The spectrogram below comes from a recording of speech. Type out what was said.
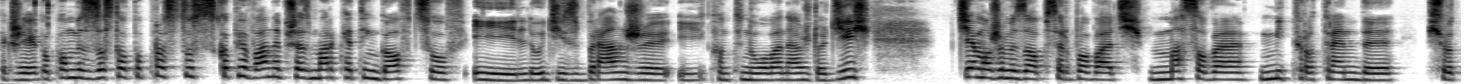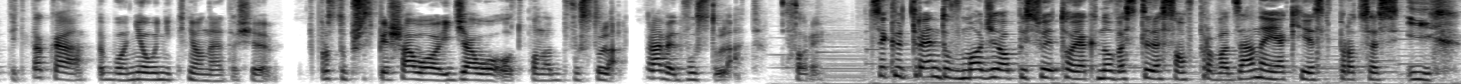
Także jego pomysł został po prostu skopiowany przez marketingowców i ludzi z branży i kontynuowany aż do dziś, gdzie możemy zaobserwować masowe mikrotrendy wśród TikToka. To było nieuniknione, to się po prostu przyspieszało i działo od ponad 200 lat. Prawie 200 lat. Sorry. Cykl trendów w modzie opisuje to, jak nowe style są wprowadzane, jaki jest proces ich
